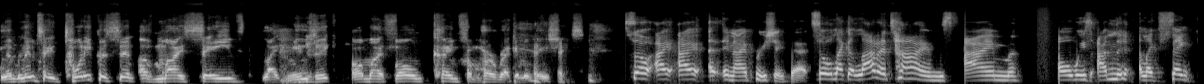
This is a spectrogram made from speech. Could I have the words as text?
let, me, let me tell you, twenty percent of my saved like music on my phone came from her recommendations. So I, I and I appreciate that. So like a lot of times I'm always I'm the like thank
